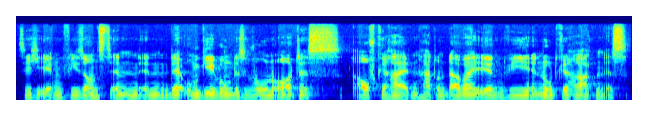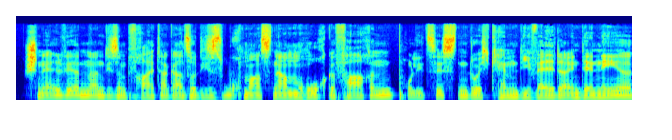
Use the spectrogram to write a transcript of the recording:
sich irgendwie sonst in, in der Umgebung des Wohnortes aufgehalten hat und dabei irgendwie in Not geraten ist. Schnell werden an diesem Freitag also die Suchmaßnahmen hochgefahren. Polizisten durchkämmen die Wälder in der Nähe,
